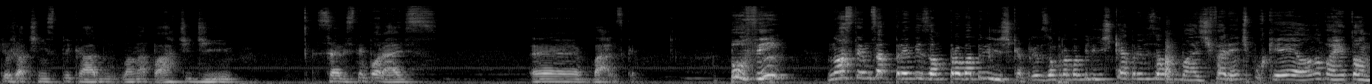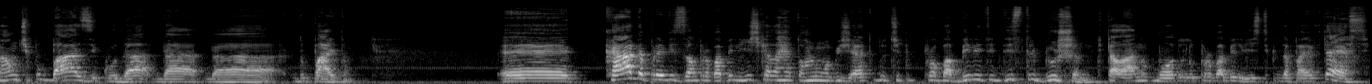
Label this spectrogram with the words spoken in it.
que eu já tinha explicado lá na parte de séries temporais é, básica. Por fim, nós temos a previsão probabilística. A previsão probabilística é a previsão mais diferente porque ela não vai retornar um tipo básico da, da, da do Python. É, cada previsão probabilística ela retorna um objeto do tipo probability distribution, que está lá no módulo probabilístico da PyFTS.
